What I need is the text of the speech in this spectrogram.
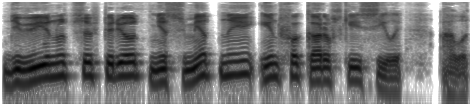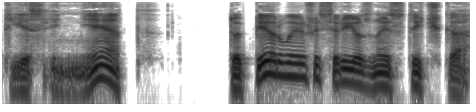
двинутся вперед несметные инфокаровские силы. А вот если нет, то первая же серьезная стычка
